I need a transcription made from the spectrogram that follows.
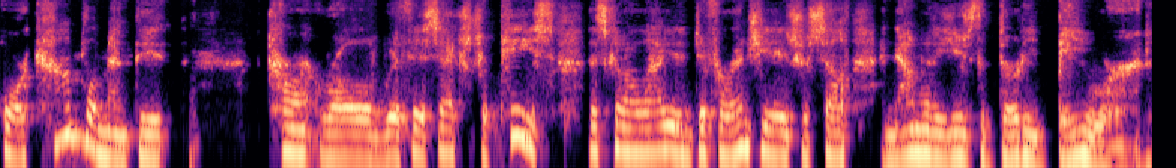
or complement the current role with this extra piece that's going to allow you to differentiate yourself. And now I'm going to use the dirty B word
